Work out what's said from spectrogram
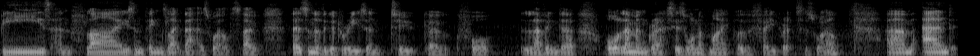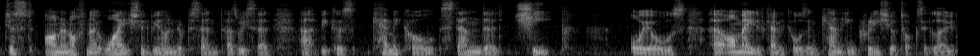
bees and flies and things like that as well. So there's another good reason to go for lavender or lemongrass is one of my other favorites as well. Um, and just on an off note, why it should be 100%, as we said, uh, because chemical, standard, cheap oils uh, are made of chemicals and can increase your toxic load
